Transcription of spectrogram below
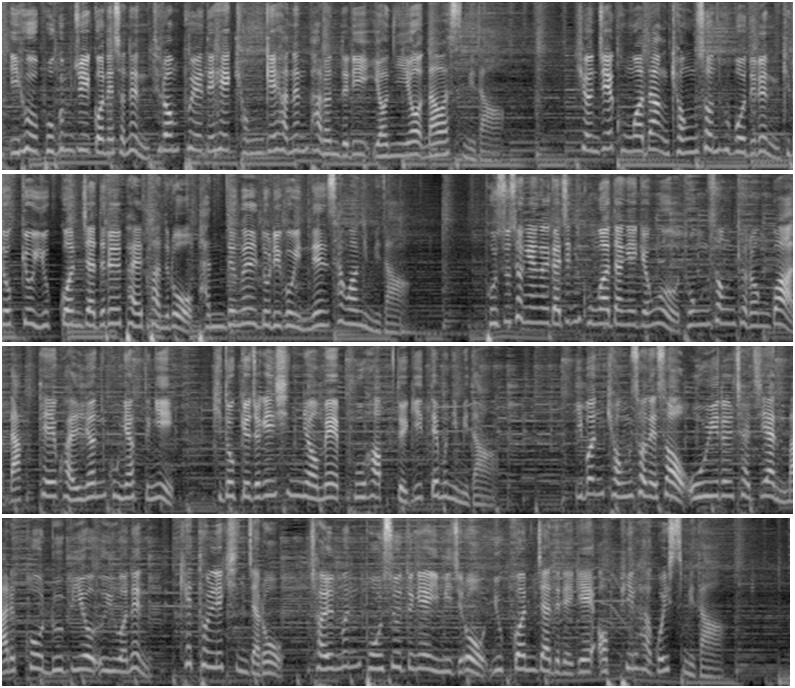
이후 복음주의권에서는 트럼프에 대해 경계하는 발언들이 연이어 나왔습니다. 현재 공화당 경선 후보들은 기독교 유권자들을 발판으로 반등을 노리고 있는 상황입니다. 보수 성향을 가진 공화당의 경우 동성 결혼과 낙태 관련 공약 등이 기독교적인 신념에 부합되기 때문입니다. 이번 경선에서 5위를 차지한 마르코 루비오 의원은 캐톨릭 신자로 젊은 보수 등의 이미지로 유권자들에게 어필하고 있습니다.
